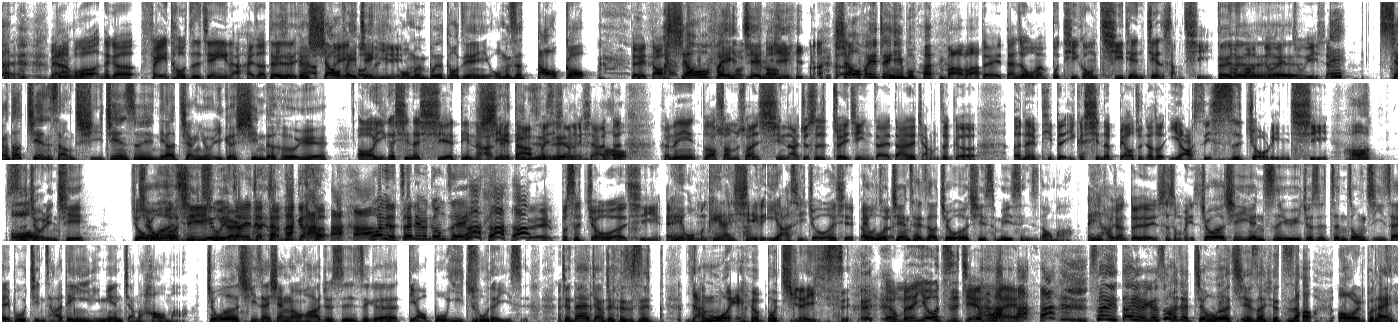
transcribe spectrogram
对，没了。不过那个非投资建议了，还是要对对，用用消费建议，我们不是投资建议，我们是导购，对导消费建议，消费建议不犯法吧？对，但是我们不提供七天鉴赏期，对对对，各位注意一下。哎，想到鉴赏期，今天是不是你要讲有一个新的合约？哦，一个新的协定啊，协定分是享一下，这可能不知道算不算新啊？就是最近在大家在讲这个 NFT 的一个新的标准，叫做 ERC 四九零七。好，四九零七。九五二七，我就叫你讲讲那个，我有在那边工资。对，不是九五二七。哎，我们可以来写一个 ERC 九五二七的标准。我今天才知道九五二七什么意思，你知道吗？哎，好像对对，是什么意思？九二七源自于就是郑中基在一部警察电影里面讲的号码。九五二七在香港话就是这个屌不易出的意思。简单来讲就是阳痿和不举的意思。哎，我们的优质节目哎，所以当有一个说他叫九五二七的时候，就知道哦，不太你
